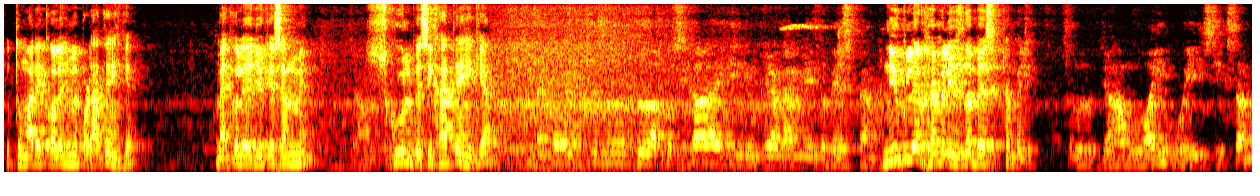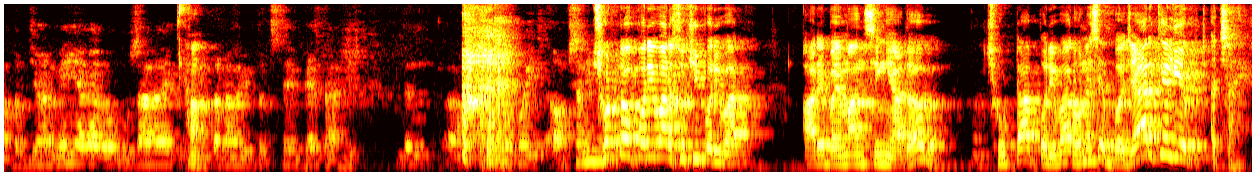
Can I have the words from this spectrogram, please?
तो तुम्हारे कॉलेज में पढ़ाते हैं क्या? मैकोले एजुकेशन में? स्कूल पे सिखाते हैं क्या? तो तो आपको सिखा रहा है कि nuclear family is the best family nuclear family is the best family तो जहाँ वही वही शिक्षा मतलब जड़ में ही अगर वो घुसा रहा है कि हाँ। बेस्ट फैमिली देन तो कोई ऑप्शन छोटो परिवार सुखी परिवार। अरे बैमान सिंह यादव छोटा परिवार होने से बाज़ार के लिए अच्छा है।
